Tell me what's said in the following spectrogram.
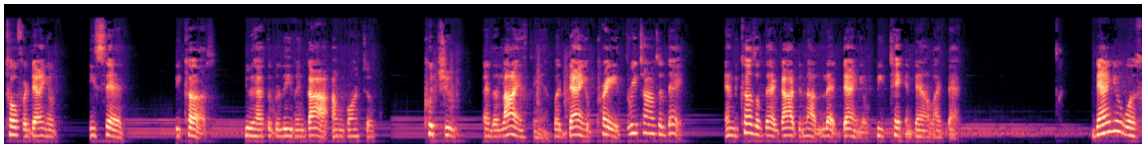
told for Daniel, he said, because you have to believe in God, I'm going to put you in the lion's den. But Daniel prayed three times a day. And because of that, God did not let Daniel be taken down like that. Daniel was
